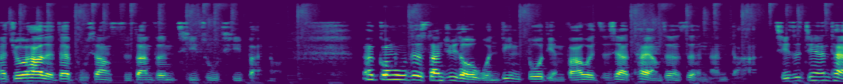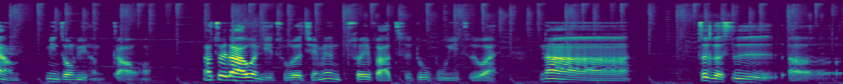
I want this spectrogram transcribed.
那就他的再补上十三分七助七板哦。那公路这三巨头稳定多点发挥之下，太阳真的是很难打。其实今天太阳命中率很高哈。那最大的问题除了前面吹罚尺度不一之外，那这个是呃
